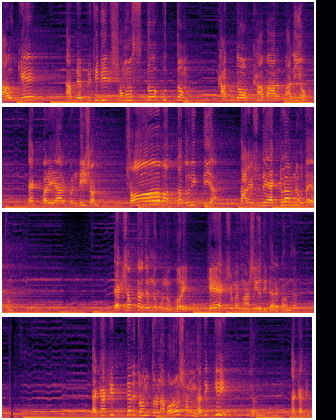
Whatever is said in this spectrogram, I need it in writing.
কাউকে আপনি পৃথিবীর সমস্ত উত্তম খাদ্য, খাবার, পানীয়, একবারে এয়ার কন্ডিশন সব অত্যাধুনিক দিয়া তারে শুধু একলা আপনি হতাই এখন এক সপ্তাহের জন্য কোনো ঘরে, হে একসময় ফাঁসিও দিতে আর কম জানে। একাকিত্বের যন্ত্রণা বড় সাংঘাতিক কি? একাকিত্ব।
